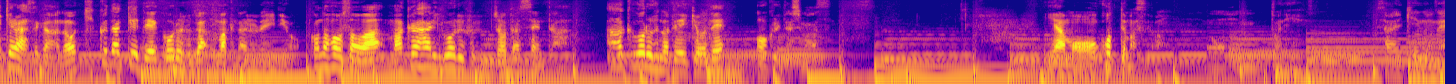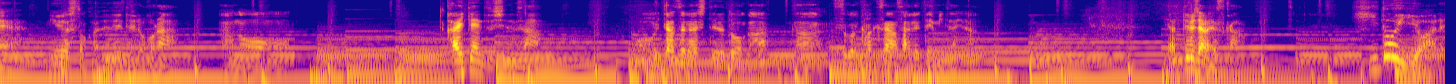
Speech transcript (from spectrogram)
イケル・長谷川の聞くだけでゴルフが上手くなるレイディオ。この放送は幕張ゴルフ上達センター、アークゴルフの提供でお送りいたします。いや、もう怒ってますよ。もう本当に。最近のね、ニュースとかで出てるほら、あのー、回転寿司でさ、こういたずらしてる動画がすごい拡散されてみたいな。やってるじゃないですか。ひどいよ、あれ。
